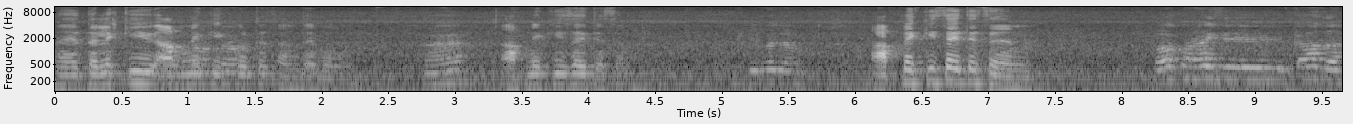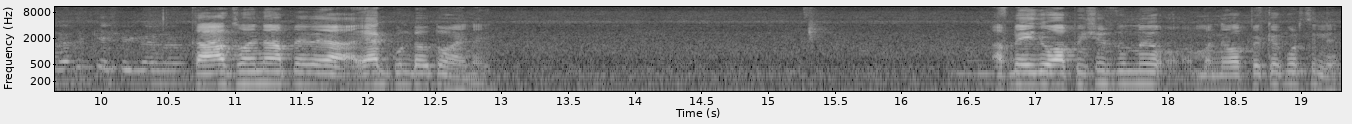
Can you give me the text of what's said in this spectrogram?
হ্যাঁ তাহলে কি আপনি কি করতে চান তাই বলুন? আপনি কি চাইতেছেন? আপনি কি চাইতেছেন? কাজ হয় না আপনার এক ঘন্টাও তো হয় নাই। আপনি এই যে অফিসের জন্য মানে অপেক্ষা করছিলেন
